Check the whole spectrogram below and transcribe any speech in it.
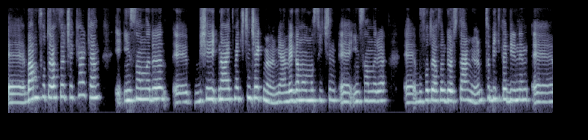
E, ben bu fotoğrafları çekerken e, insanları e, bir şeye ikna etmek için çekmiyorum. Yani vegan olması için e, insanları e, bu fotoğrafları göstermiyorum. Tabii ki de birinin e,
